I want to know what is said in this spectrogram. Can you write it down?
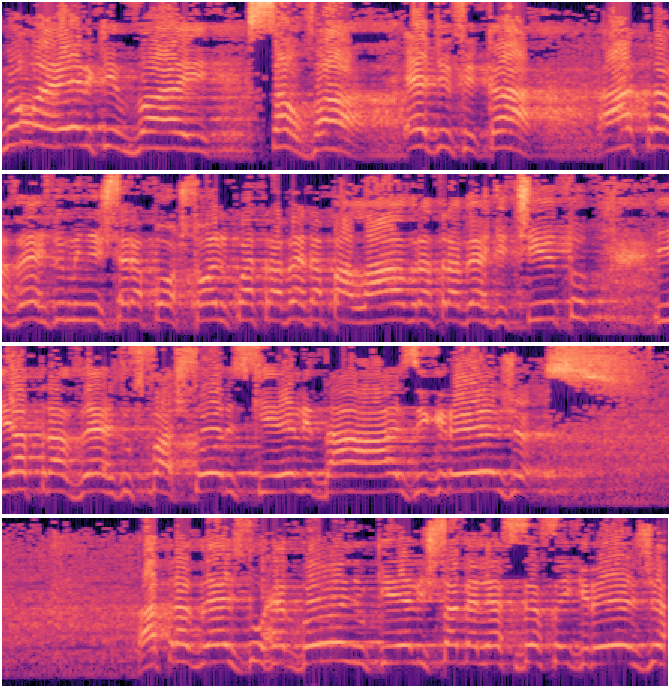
Não é Ele que vai salvar, edificar através do ministério apostólico, através da palavra, através de Tito e através dos pastores que Ele dá às igrejas. Através do rebanho que ele estabelece dessa igreja.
